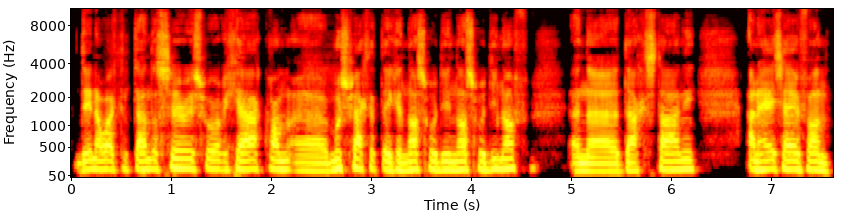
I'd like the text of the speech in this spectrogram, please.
Dana White Contender Series vorig jaar. Kwam, eh, moest vechten tegen Nasruddin Nasruddinov, een eh Dagestani. En hij zei van,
